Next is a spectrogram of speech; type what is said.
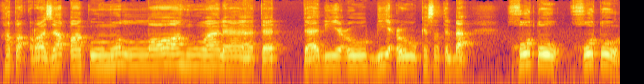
خطأ رزقكم الله ولا تتبعوا. بيعوا كسرة الباء. خطو خطو.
